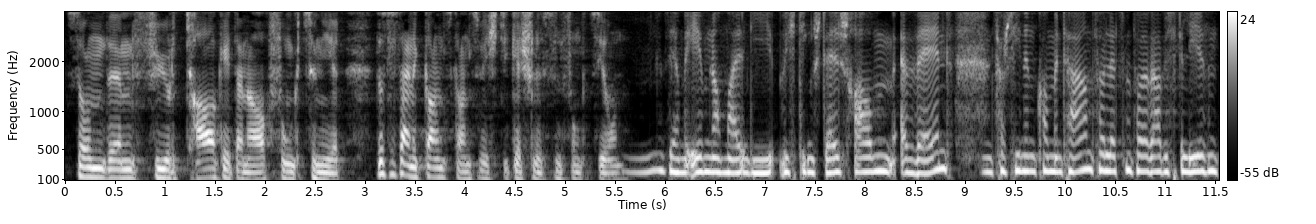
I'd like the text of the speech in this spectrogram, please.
sondern für Tage danach funktioniert. Das ist eine ganz, ganz wichtige Schlüsselfunktion. Sie haben eben nochmal die wichtigen Stellschrauben erwähnt. In verschiedenen Kommentaren zur letzten Folge habe ich gelesen,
